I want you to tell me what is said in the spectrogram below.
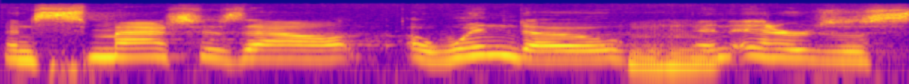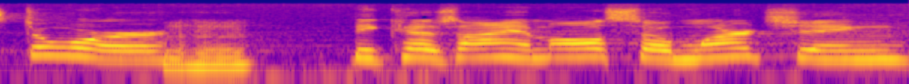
and smashes out a window mm-hmm. and enters a store mm-hmm. because I am also marching,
